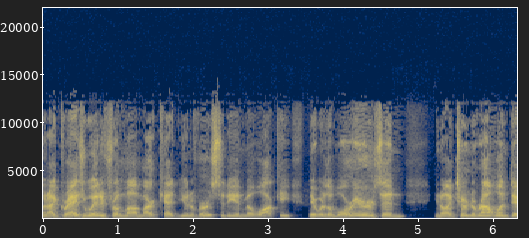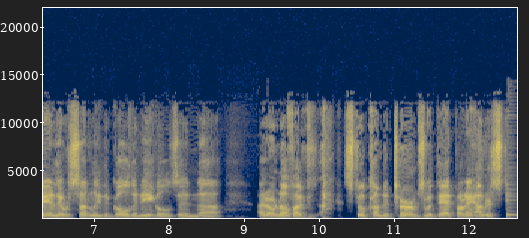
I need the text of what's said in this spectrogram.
When I graduated from uh, Marquette University in Milwaukee, they were the Warriors, and you know, I turned around one day and they were suddenly the Golden Eagles, and uh, I don't know if I've still come to terms with that, but I understand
